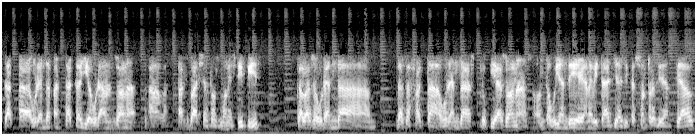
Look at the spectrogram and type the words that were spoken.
que haurem de pensar que hi haurà zones a les parts baixes dels municipis que les haurem de desafectar, haurem d'expropiar zones on avui en dia hi ha habitatges i que són residencials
